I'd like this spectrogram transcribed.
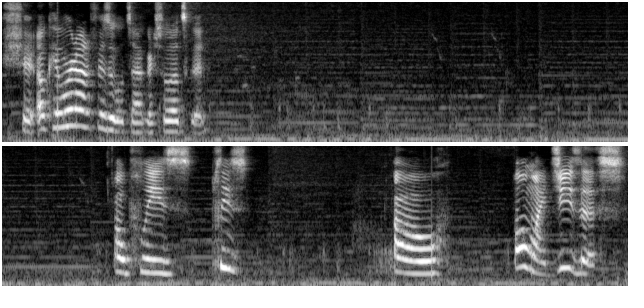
Shit. Okay, we're not a physical attacker, so that's good. Oh, please. Please. Oh. Oh my Jesus!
